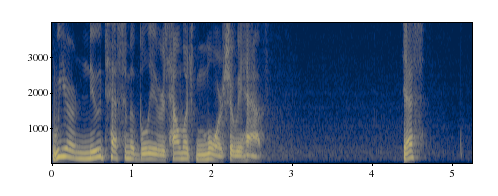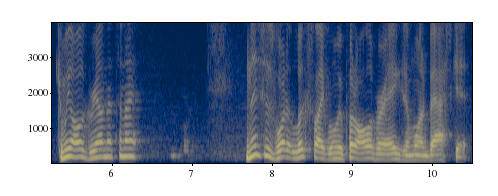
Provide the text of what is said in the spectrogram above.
we are New Testament believers. How much more should we have? Yes? Can we all agree on that tonight? And this is what it looks like when we put all of our eggs in one basket.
